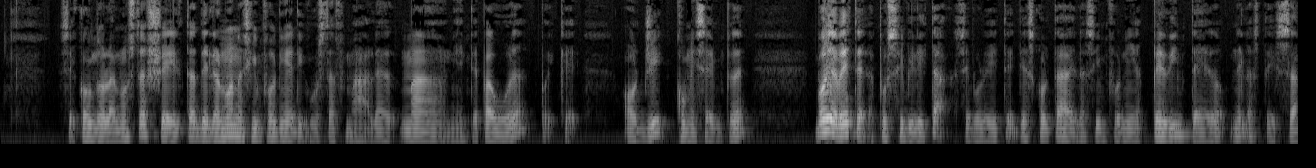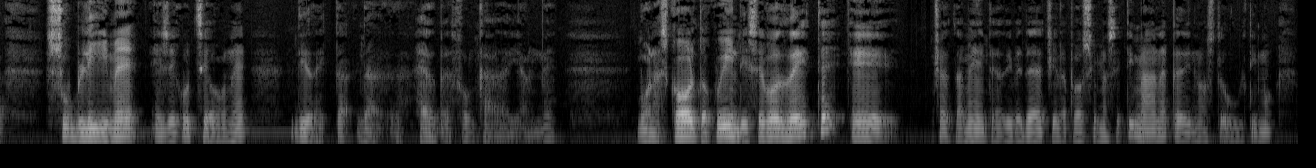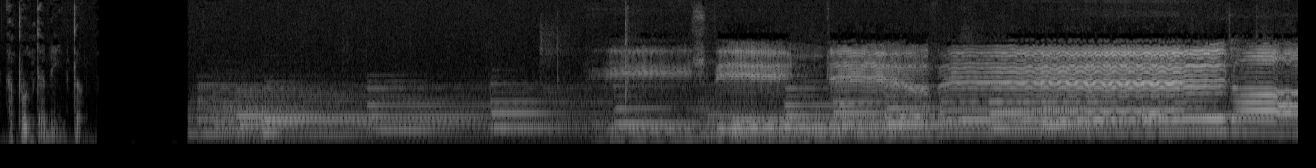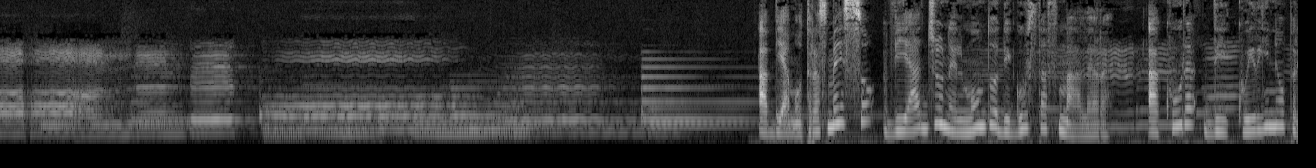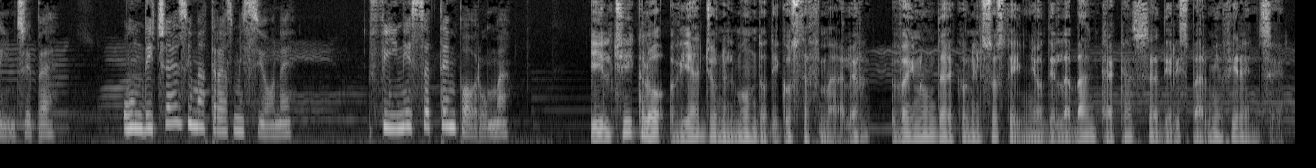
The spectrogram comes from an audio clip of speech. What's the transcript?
secondo la nostra scelta, della nona sinfonia di Gustav Mahler, ma niente paura, poiché oggi, come sempre, voi avete la possibilità, se volete, di ascoltare la sinfonia per intero nella stessa sublime esecuzione diretta da Herbert von Karajan. Buon ascolto quindi se vorrete e certamente arrivederci la prossima settimana per il nostro ultimo appuntamento. Abbiamo trasmesso Viaggio nel mondo di Gustav Mahler, a cura di Quirino Principe. Undicesima trasmissione. Finis Temporum. Il ciclo Viaggio nel mondo di Gustav Mahler va in onda con il sostegno della Banca Cassa di Risparmio Firenze.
